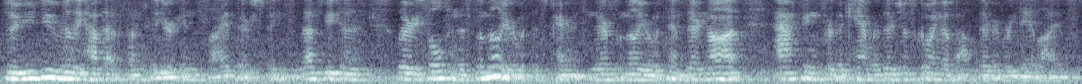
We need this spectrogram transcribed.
So you do really have that sense that you're inside their space. That's because Larry Sultan is familiar with his parents and they're familiar with him. They're not acting for the camera, they're just going about their everyday lives.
